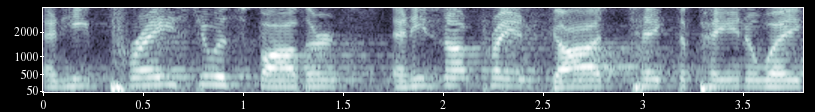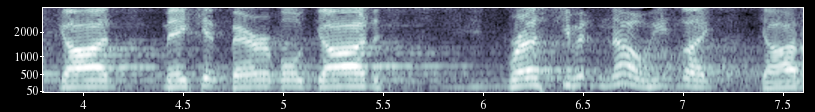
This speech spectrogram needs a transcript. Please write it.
and he prays to his father and he's not praying, God, take the pain away. God, make it bearable. God, rescue it. No, he's like, God,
